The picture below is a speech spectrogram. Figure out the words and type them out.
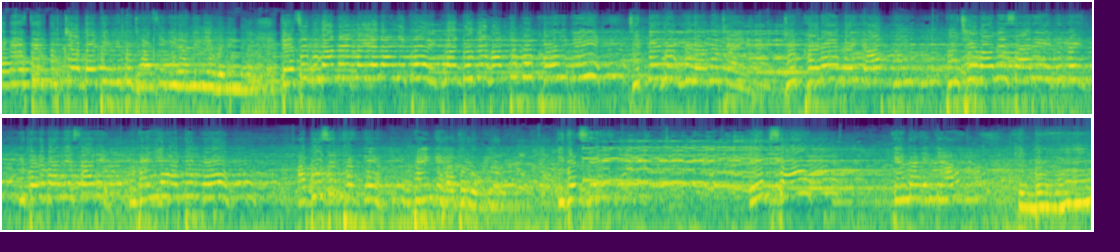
और ऐसे चुपचाप बैठेंगे तो झांसी की रानी नहीं बनेंगे कैसे बुलाना है मैया रानी को एक बार हाथों को खोल के जितने लोग बुलाना चाहेंगे जो खड़े हैं भाई आप पीछे वाले सारे इधर वाले सारे उठाइए हाथों को अभी से थक गए उठाएँगे हाथों को इधर से एक साथ कहना है क्या? कि मैया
